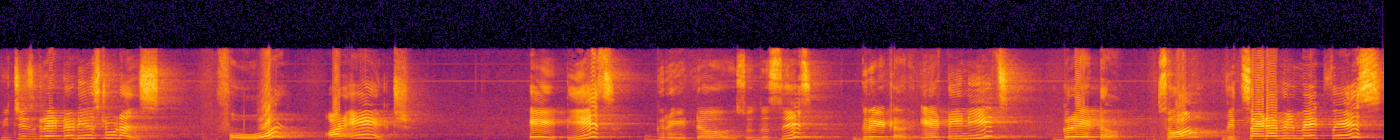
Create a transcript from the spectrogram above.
which is greater dear students? 4 or 8 8 is greater. So this is greater. 18 is greater. So which side I will make face?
